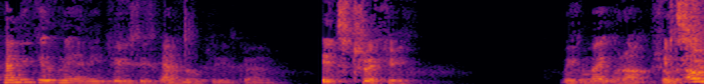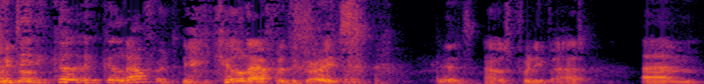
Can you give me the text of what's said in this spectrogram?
Can you give me any juicy scandal, please, Graham? It's tricky. We can make one up. Sure. It's Oh, he did. He killed, he killed Alfred. He killed Alfred the Great. Good. that was pretty bad. Um,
